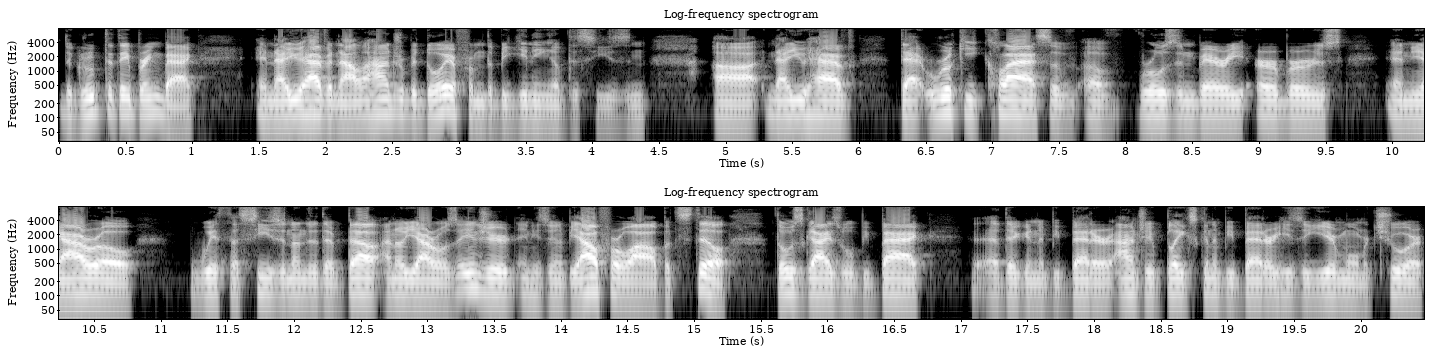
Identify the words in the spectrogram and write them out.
the group that they bring back, and now you have an Alejandro Bedoya from the beginning of the season. Uh, now you have that rookie class of, of Rosenberry, Herbers, and Yaro with a season under their belt. I know Yaro's injured and he's going to be out for a while, but still, those guys will be back. Uh, they're going to be better. Andre Blake's going to be better. He's a year more mature.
